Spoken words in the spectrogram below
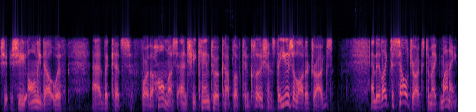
She, she only dealt with advocates for the homeless, and she came to a couple of conclusions. They use a lot of drugs, and they like to sell drugs to make money.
